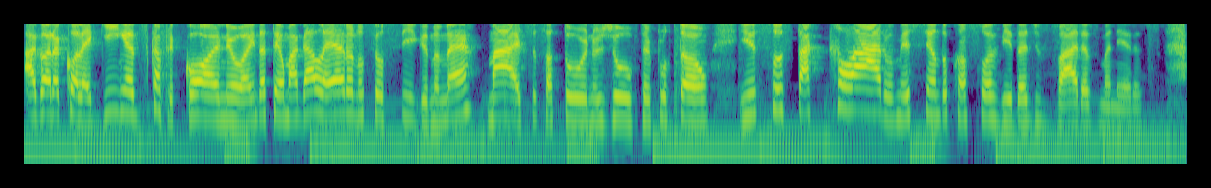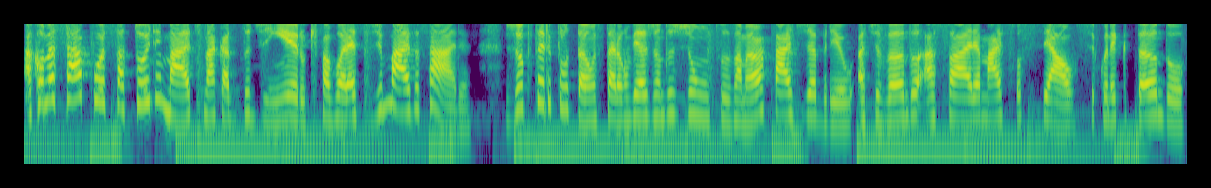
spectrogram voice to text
Agora, coleguinha de Capricórnio, ainda tem uma galera no seu signo, né? Marte, Saturno, Júpiter, Plutão. Isso está claro mexendo com a sua vida de várias maneiras. A começar por Saturno e Marte na casa do dinheiro, que favorece demais essa área. Júpiter e Plutão estarão viajando juntos a maior parte de abril, ativando a sua área mais social, se conectando,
